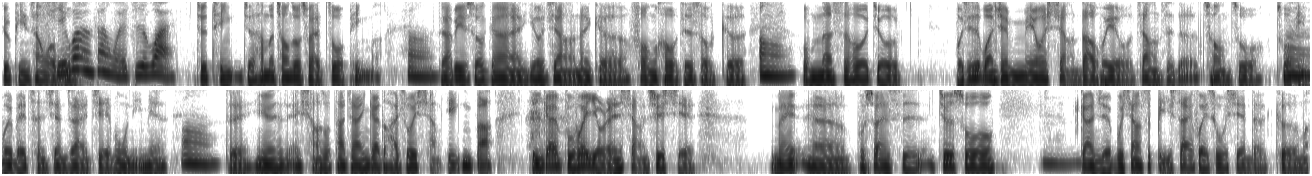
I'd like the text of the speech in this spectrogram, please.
就平常我习惯范围之外，就听就他们创作出来作品嘛，嗯，对啊，比如说刚才有讲那个《丰后》这首歌，嗯，我们那时候就我其实完全没有想到会有这样子的创作作品会被呈现在节目里面，嗯，对，因为想说大家应该都还是会响应吧，应该不会有人想去写没呃不算是就是说，嗯，感觉不像是比赛会出现的歌嘛。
